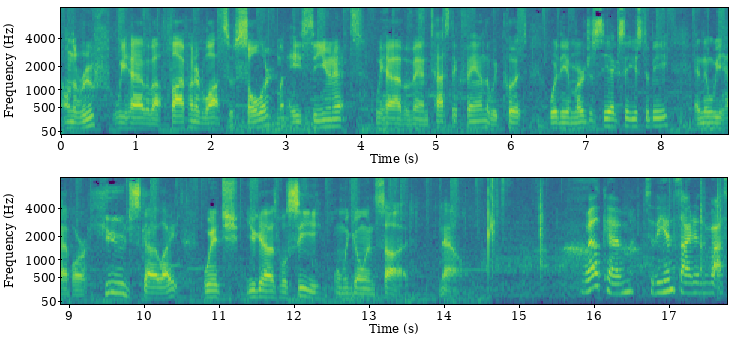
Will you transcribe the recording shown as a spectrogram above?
On the roof, we have about 500 watts of solar. An AC unit, we have a fantastic fan that we put where the emergency exit used to be. And then we have our huge skylight, which you guys will see when we go inside now. Welcome to the inside of the bus.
